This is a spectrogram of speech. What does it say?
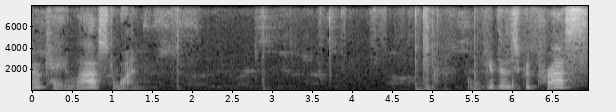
Okay, last one. Give those a good press.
